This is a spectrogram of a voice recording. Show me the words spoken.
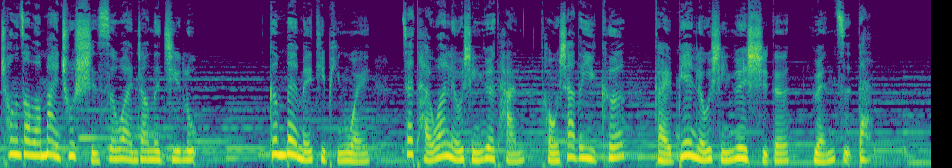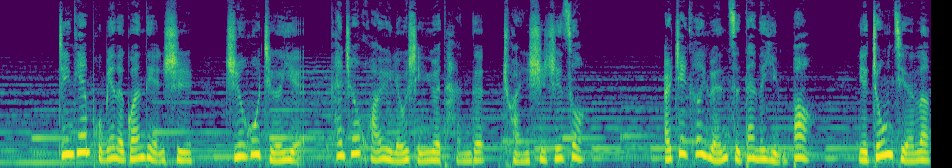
创造了卖出十四万张的记录，更被媒体评为在台湾流行乐坛投下的一颗改变流行乐史的原子弹。今天普遍的观点是，《知乎者也》堪称华语流行乐坛的传世之作，而这颗原子弹的引爆，也终结了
